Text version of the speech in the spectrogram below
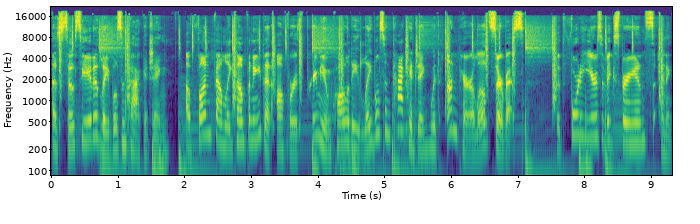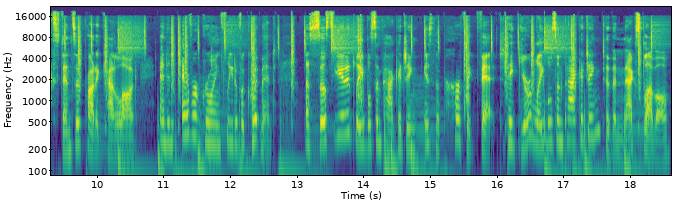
Associated Labels and Packaging, a fun family company that offers premium quality labels and packaging with unparalleled service. With 40 years of experience, an extensive product catalog, and an ever growing fleet of equipment, Associated Labels and Packaging is the perfect fit to take your labels and packaging to the next level.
